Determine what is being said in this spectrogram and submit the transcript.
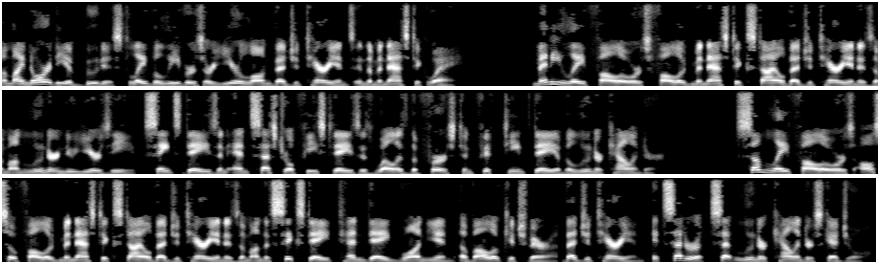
A minority of Buddhist lay believers are year-long vegetarians in the monastic way. Many lay followers followed monastic-style vegetarianism on Lunar New Year's Eve, saints' days and ancestral feast days as well as the 1st and 15th day of the lunar calendar. Some lay followers also followed monastic-style vegetarianism on the six-day, ten-day Guanyin Avalokiteshvara vegetarian, etc. set lunar calendar schedule.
